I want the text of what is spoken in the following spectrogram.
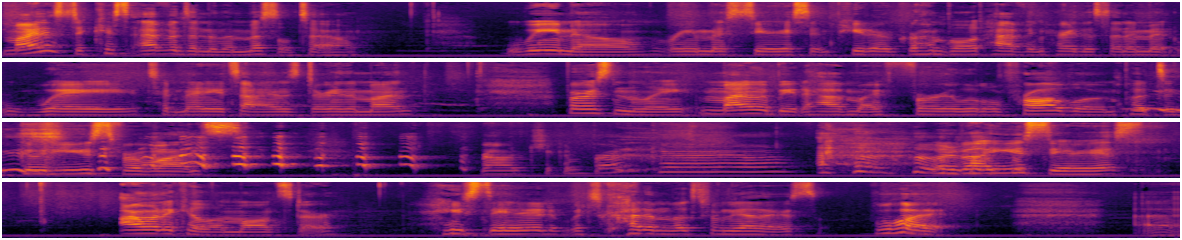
Mine is to kiss Evans under the mistletoe. We know, Remus, Sirius, and Peter grumbled, having heard the sentiment way too many times during the month. Personally, mine would be to have my furry little problem put to good use for once. Brown chicken, brown cow. What about you, Sirius? I want to kill a monster, he stated, which got him looks from the others. What? Uh,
